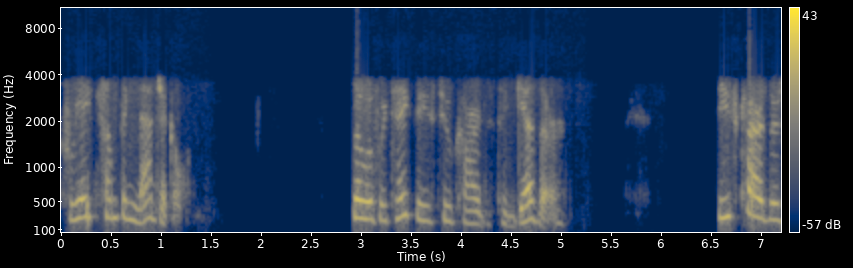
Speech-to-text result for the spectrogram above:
creates something magical. So if we take these two cards together, these cards are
